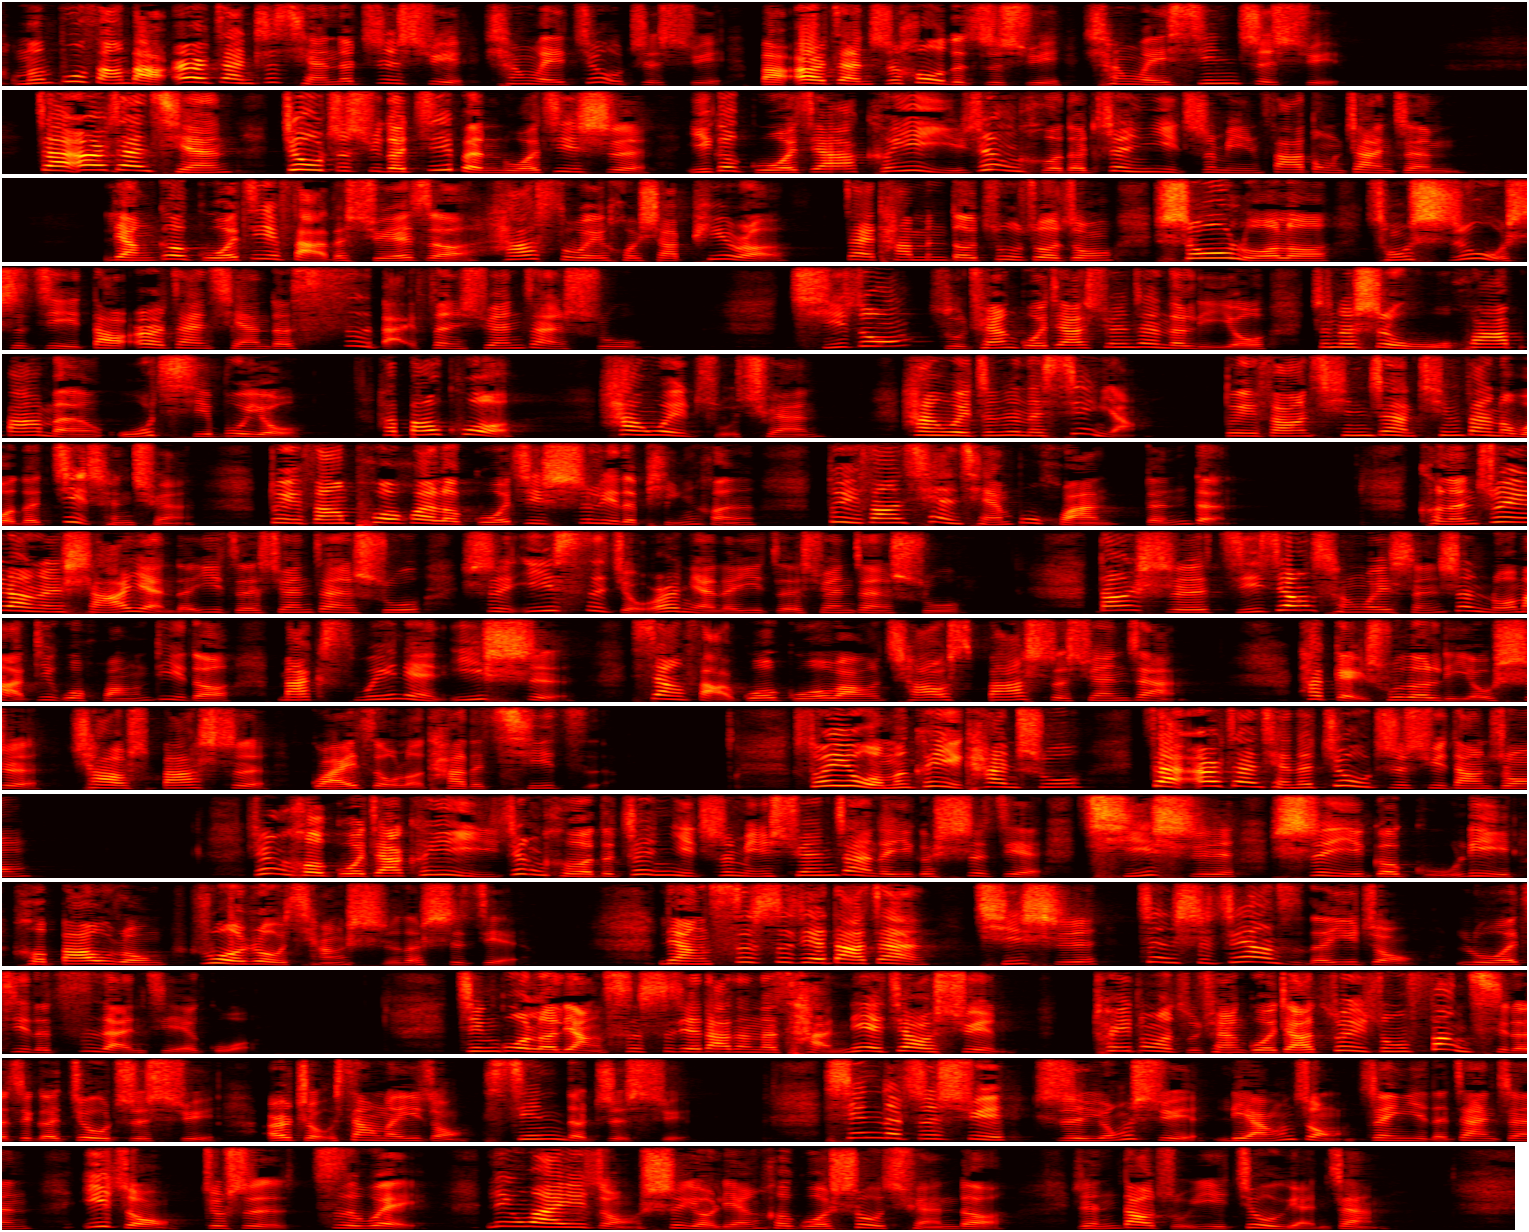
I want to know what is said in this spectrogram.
我们不妨把二战之前的秩序称为旧秩序，把二战之后的秩序称为新秩序。在二战前，旧秩序的基本逻辑是一个国家可以以任何的正义之名发动战争。两个国际法的学者 Hathaway 和 Shapiro 在他们的著作中收罗了从15世纪到二战前的400份宣战书，其中主权国家宣战的理由真的是五花八门、无奇不有。它包括捍卫主权、捍卫真正的信仰。对方侵占、侵犯了我的继承权，对方破坏了国际势力的平衡，对方欠钱不还，等等。可能最让人傻眼的一则宣战书，是一四九二年的一则宣战书。当时即将成为神圣罗马帝国皇帝的 Maximilian 一世，向法国国王 Charles 八世宣战。他给出的理由是，Charles 八世拐走了他的妻子。所以我们可以看出。在二战前的旧秩序当中，任何国家可以以任何的正义之名宣战的一个世界，其实是一个鼓励和包容弱肉强食的世界。两次世界大战其实正是这样子的一种逻辑的自然结果。经过了两次世界大战的惨烈教训，推动了主权国家最终放弃了这个旧秩序，而走向了一种新的秩序。新的秩序只允许两种正义的战争，一种就是自卫，另外一种是有联合国授权的人道主义救援战。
